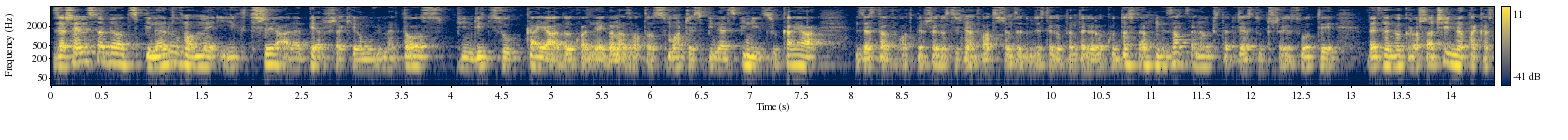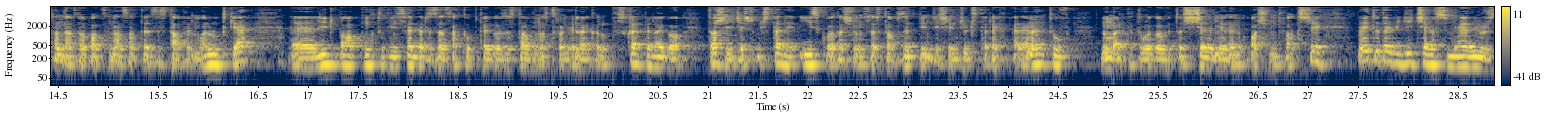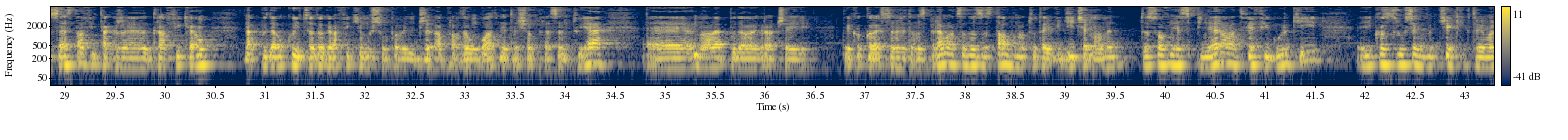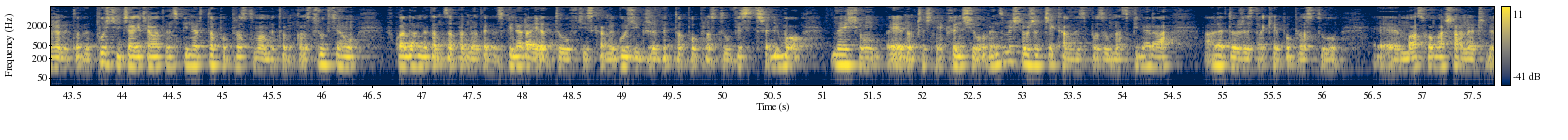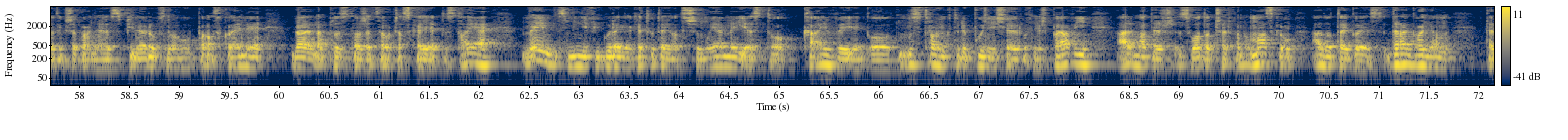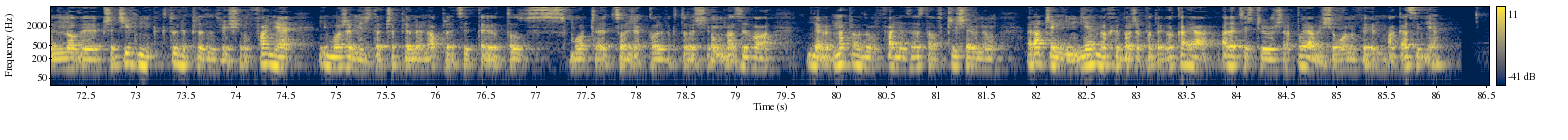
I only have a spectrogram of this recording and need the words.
Zaczniemy sobie od spinnerów, mamy ich trzy, ale pierwszy jaki omówimy to Spinjitzu Kaya, dokładnie jego nazwa to Smoczy Spinner Spinjitzu Kaya. Zestaw od 1 stycznia 2025 roku dostępny za cenę 43 zł bez jednego grosza, czyli no taka standardowa cena za te zestawy malutkie. E, Liczba punktów Insider za zakup tego zestawu na stronie LEGO lub w sklepie LEGO to 64 i składa się zestaw z 54 elementów. Numer katalogowy to 71823. No i tutaj widzicie w sumie już zestaw i także grafikę na pudełku i co do grafiki muszę powiedzieć, że naprawdę ładnie to się prezentuje. E, No ale pudełek raczej tylko kolekcjonerzy tam zbieram, a co do zestawu, no tutaj widzicie, mamy dosłownie spinera, dwie figurki i konstrukcję, dzięki której możemy to wypuścić. Jak działa ten spinner, to po prostu mamy tą konstrukcję, wkładamy tam zapewne tego spinera i od tyłu wciskamy guzik, żeby to po prostu wystrzeliło, no i się jednocześnie kręciło, więc myślę, że ciekawy sposób na spinera, ale to już jest takie po prostu e, masło maślane, czyli odgrzewanie spinnerów znowu po raz kolejny, no ale na plus to, że cały czas Kai je dostaje. No i z minifigurek, jakie tutaj otrzymujemy, jest to Kai w jego stroju, który później się również pojawi, ale ma też złoto-czerwoną maskę, a do tego jest Dragonian, ten nowy przeciwnik, który prezentuje się fajnie i może mieć doczepione na plecy te, to smocze, coś jakkolwiek to się nazywa. Nie wiem, naprawdę fajny zestaw, czy się no, raczej nie, no chyba, że po tego Kaja, ale coś czuję, że pojawi się on w magazynie.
